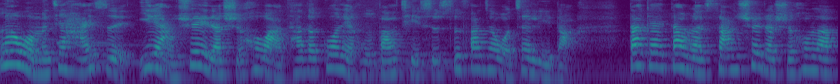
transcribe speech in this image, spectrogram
那我们家孩子一两岁的时候啊，他的过年红包其实是放在我这里的。大概到了三岁的时候呢，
